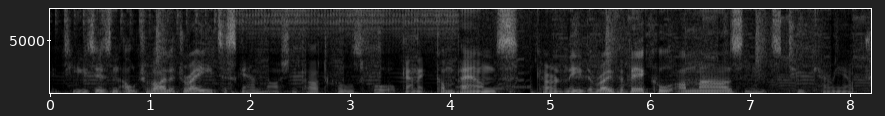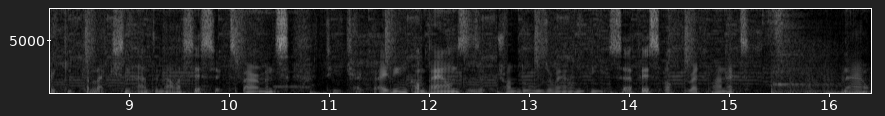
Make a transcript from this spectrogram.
It uses an ultraviolet ray to scan Martian particles for organic compounds. Currently, the rover vehicle on Mars needs to carry out tricky collection and analysis experiments to check for alien compounds as it trundles around the surface of the red planet. Now,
